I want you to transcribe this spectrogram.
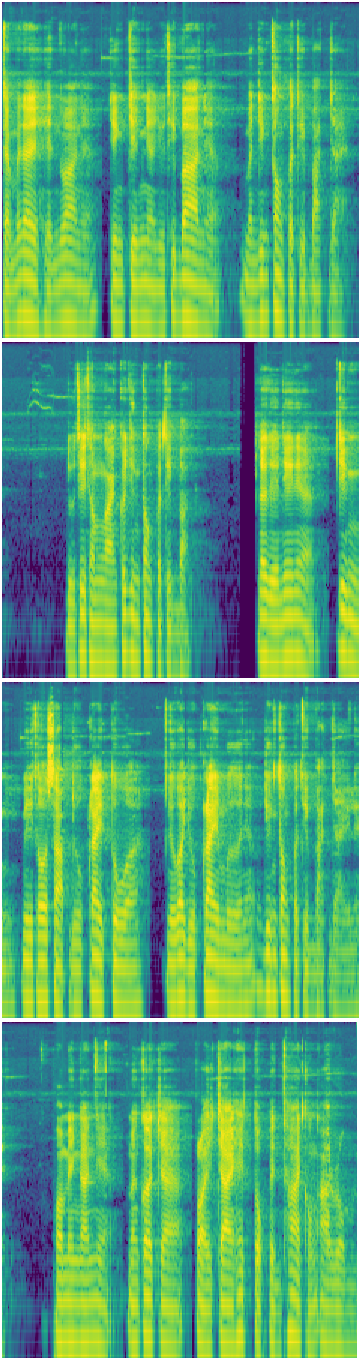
แต่ไม่ได้เห็นว่าเนี่ยจริงๆเนี่ยอยู่ที่บ้านเนี่ยมันยิ่งต้องปฏิบัติใหญ่ อยู่ที่ทำงานก็ยิ่งต้องปฏิบัติ แล้วเดี๋ยวนี้เนี่ยยิ่งมีโทรศัพท์อยู่ใกล้ตัว หรือว่าอยู่ใกล้มือเนี่ยยิ่งต้องปฏิบัติใหญ่เลย พอไม่งั้นเนี่ยมันก็จะปล่อยใจให้ตกเป็นทาสของอารมณ์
